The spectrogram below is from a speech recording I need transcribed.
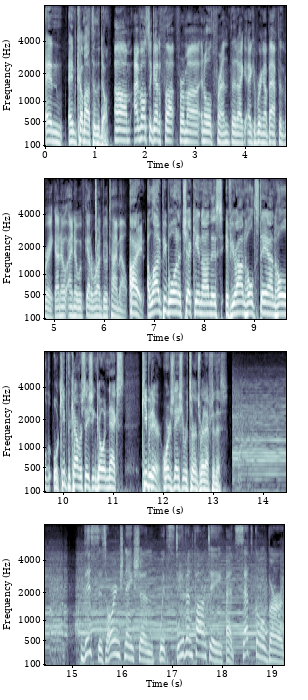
and and come out to the dome? um, I've also got a thought from uh, an old friend that I, I could bring up after the break. I know, I know, we've got to run to a timeout. All right, a lot of people want to check in on this. If you're on hold, stay on hold. We'll keep the conversation going next. Keep it here. Orange Nation returns right after this. This is Orange Nation with Stephen Fonte and Seth Goldberg.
